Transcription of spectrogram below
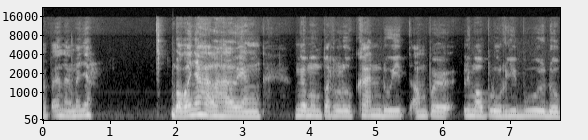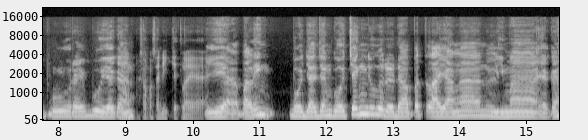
apa namanya? Pokoknya hal-hal yang nggak memerlukan duit sampai lima puluh ribu, dua puluh ribu ya kan? Yang usah dikit lah ya. Iya, paling bawa jajan goceng juga udah dapat layangan 5 ya kan.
